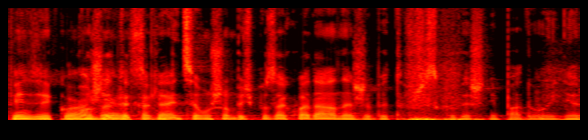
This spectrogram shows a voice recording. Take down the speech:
w języku Może angielskim. te kagańce muszą być pozakładane, żeby to wszystko wiesz, nie padło i nie,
